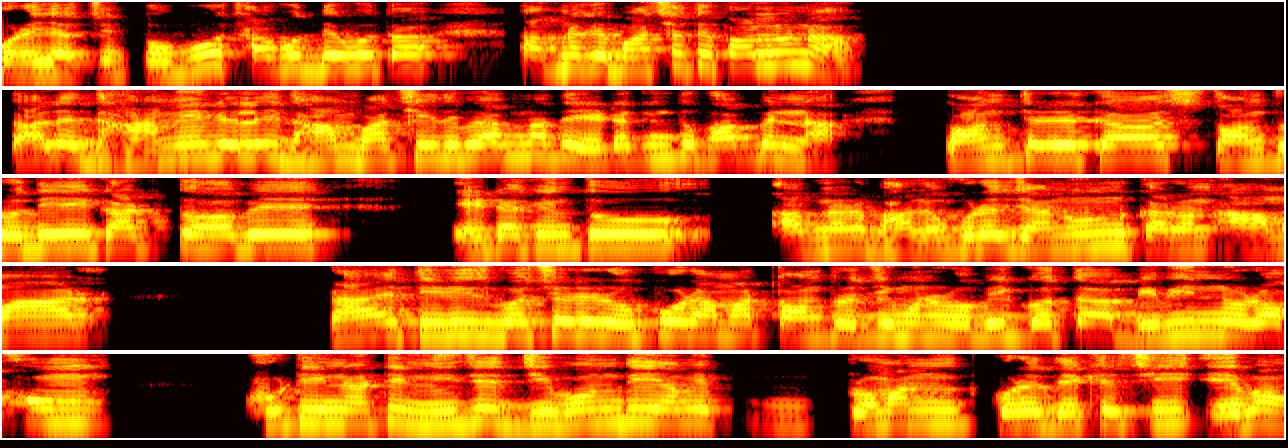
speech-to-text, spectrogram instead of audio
করে যাচ্ছেন। তবুও ঠাকুর দেবতা আপনাকে বাঁচাতে পারল না। তাহলে ধামে গেলেই ধাম বাঁচিয়ে দেবে আপনাদের, এটা কিন্তু ভাববেন না। তন্ত্রের কাজ, তন্ত্র দিয়েই কাটতে হবে। এটা কিন্তু আপনারা ভালো করে জানুন, কারণ আমার প্রায় তিরিশ বছরের ওপর আমার তন্ত্র জীবনের অভিজ্ঞতা, বিভিন্ন রকম খুঁটিনাটি নিজের জীবন দিয়ে আমি প্রমাণ করে দেখেছি এবং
